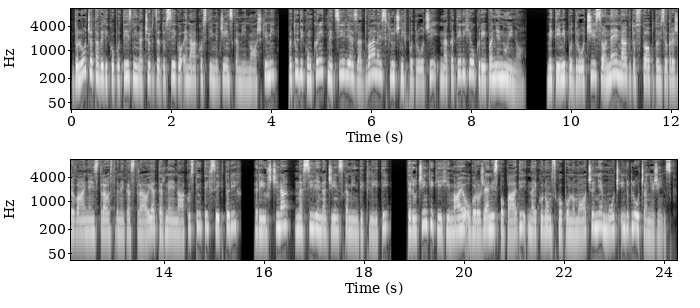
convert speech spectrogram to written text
Določata velikopotezni načrt za dosego enakosti med ženskami in moškimi, pa tudi konkretne cilje za 12 ključnih področji, na katerih je ukrepanje nujno. Med temi področji so neenak dostop do izobraževanja in zdravstvenega zdravja ter neenakosti v teh sektorjih, revščina, nasilje nad ženskami in dekleti, ter učinki, ki jih imajo oboroženi spopadi na ekonomsko opolnomočenje, moč in odločanje žensk.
